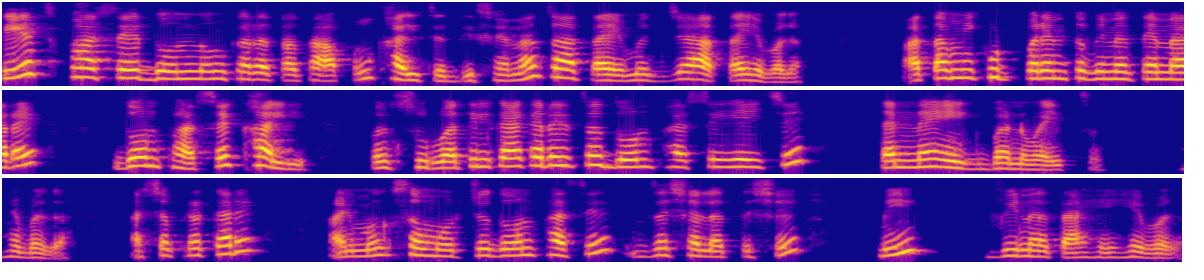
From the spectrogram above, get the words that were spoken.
तेच फासे दोन दोन करत आता आपण खालच्या दिशेनं जात आहे. म्हणजे आता हे बघा. आता मी कुठपर्यंत विणत येणार आहे? दोन फासे खाली. पण सुरुवातीला काय करायचं? दोन फासे घ्यायचे त्यांना एक बनवायचं. हे बघा. अशा प्रकारे. आणि मग समोरचे दोन फासे जशाला तसे मी विणत आहे हे बघा.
